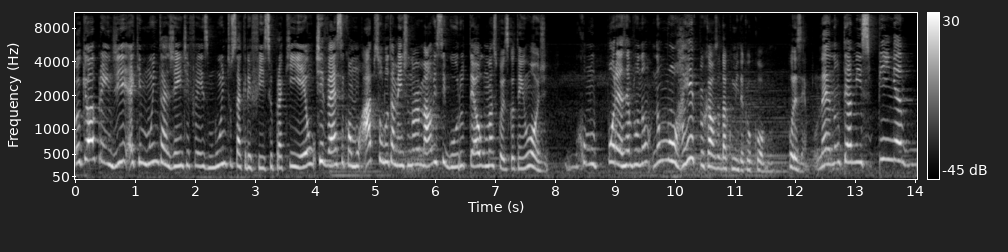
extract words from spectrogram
O que eu aprendi é que muita gente fez muito sacrifício para que eu tivesse como absolutamente normal e seguro ter algumas coisas que eu tenho hoje. Como, por exemplo, não, não morrer por causa da comida que eu como. Por exemplo, né? Não ter a minha espinha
